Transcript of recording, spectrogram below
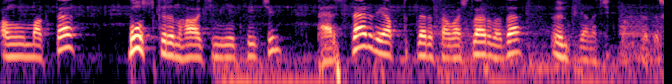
anılmakta. Bozkır'ın hakimiyeti için Perslerle yaptıkları savaşlarla da ön plana çıkmaktadır.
